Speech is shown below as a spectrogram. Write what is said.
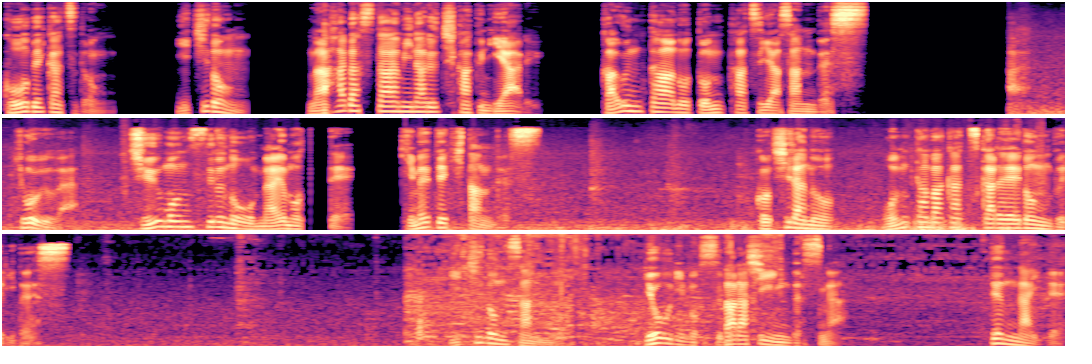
神戸カツ丼。一丼。那覇バスターミナル近くにある。カウンターのとんかつ屋さんです。今日は注文するのを前もって決めてきたんです。こちらの温玉カツカレー丼です。一丼さんの料理も素晴らしいんですが店内で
